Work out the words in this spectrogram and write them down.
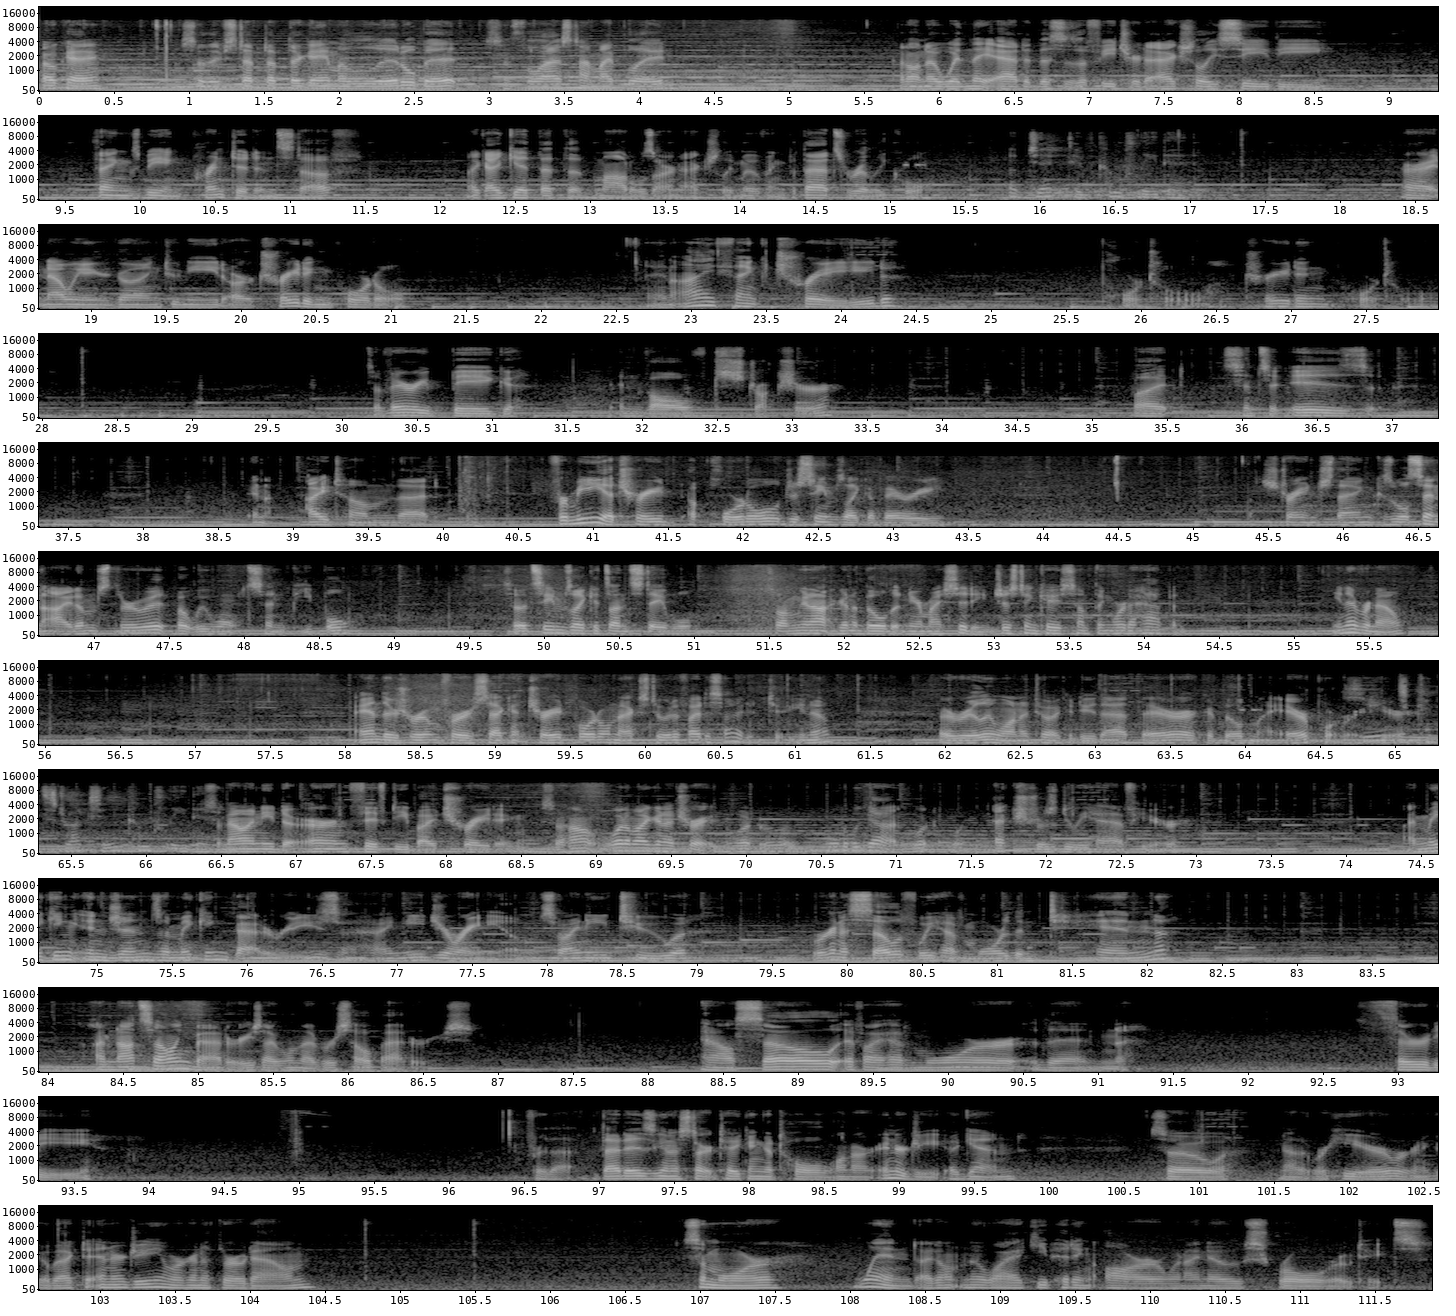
Okay, so they've stepped up their game a little bit since the last time I played. I don't know when they added this as a feature to actually see the things being printed and stuff. Like, I get that the models aren't actually moving, but that's really cool. Objective completed. Alright, now we are going to need our trading portal. And I think trade portal. Trading portal. It's a very big, involved structure. But since it is an item that, for me, a trade, a portal just seems like a very strange thing because we'll send items through it, but we won't send people. So it seems like it's unstable. So I'm not going to build it near my city, just in case something were to happen. You never know. And there's room for a second trade portal next to it if I decided to, you know? If I really wanted to, I could do that there. I could build my airport right here. Huge construction completed. So now I need to earn 50 by trading. So how? What am I going to trade? What, what what do we got? What what extras do we have here? I'm making engines. I'm making batteries. I need uranium. So I need to. We're gonna sell if we have more than 10. I'm not selling batteries. I will never sell batteries. And I'll sell if I have more than 30 for that. That is going to start taking a toll on our energy again. So now that we're here, we're going to go back to energy and we're going to throw down some more wind. I don't know why I keep hitting R when I know scroll rotates.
